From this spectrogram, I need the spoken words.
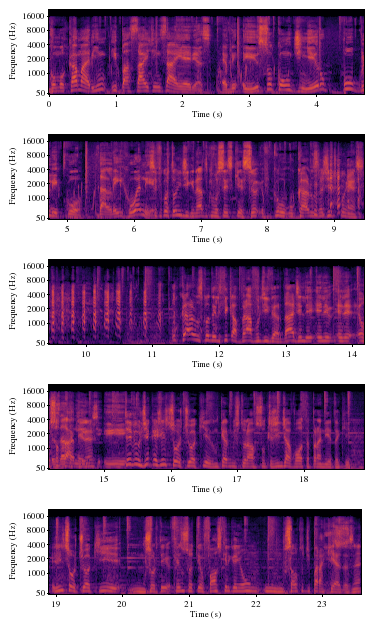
como camarim e passagens aéreas. É isso com dinheiro público da Lei Rouanet. Você ficou tão indignado que você esqueceu. O, o Carlos a gente conhece. O Carlos, quando ele fica bravo de verdade, ele, ele, ele é o sotaque, né? Exatamente. E- Teve um dia que a gente sorteou aqui, não quero misturar o assunto, a gente já volta pra Anitta aqui. A gente sorteou aqui um sorteio, fez um sorteio falso que ele ganhou um, um salto de paraquedas, né?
